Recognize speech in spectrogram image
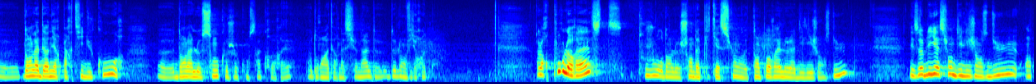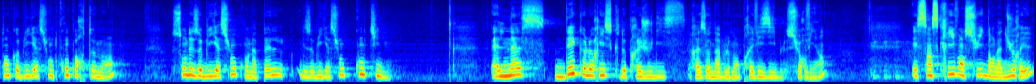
euh, dans la dernière partie du cours, euh, dans la leçon que je consacrerai au droit international de, l'environnement. Alors pour le reste, toujours dans le champ d'application euh, temporelle de la diligence due, les obligations de diligence due en tant qu'obligations de comportement sont des obligations qu'on appelle les obligations continues. Elles naissent dès que le risque de préjudice raisonnablement prévisible survient et s'inscrivent ensuite dans la durée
